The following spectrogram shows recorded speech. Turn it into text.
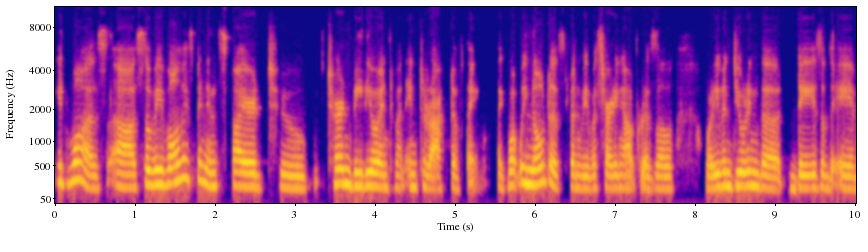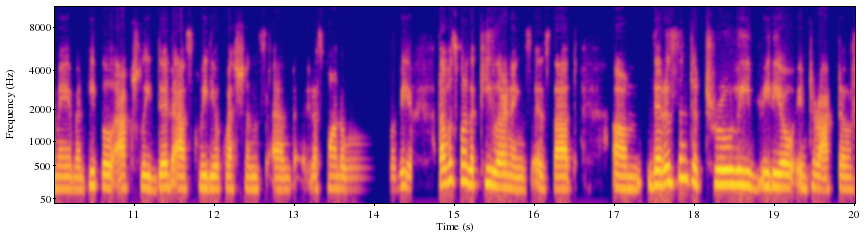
It was uh, so we've always been inspired to turn video into an interactive thing. Like what we noticed when we were starting out Rizzle or even during the days of the ama when people actually did ask video questions and respond over video that was one of the key learnings is that um, there isn't a truly video interactive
